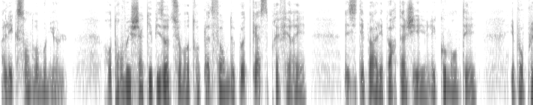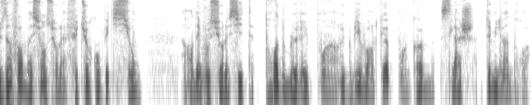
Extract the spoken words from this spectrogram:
Alexandre Moniol. Retrouvez chaque épisode sur votre plateforme de podcast préférée. N'hésitez pas à les partager, les commenter. Et pour plus d'informations sur la future compétition, rendez-vous sur le site www.rugbyworldcup.com/2023.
